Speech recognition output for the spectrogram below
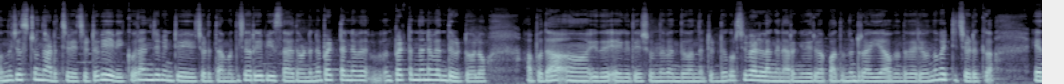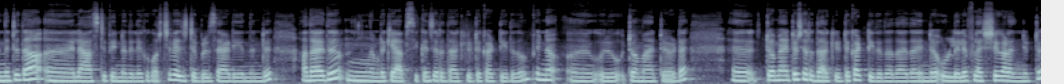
ഒന്ന് ജസ്റ്റ് ഒന്ന് അടച്ച് വെച്ചിട്ട് വേവിക്കുക ഒരു അഞ്ച് മിനിറ്റ് വേവിച്ചെടുത്താൽ മതി. ചെറിയ പീസ് ആയതുകൊണ്ട് തന്നെ പെട്ടെന്ന് പെട്ടെന്ന് തന്നെ വെന്ത് കിട്ടുമല്ലോ അപ്പോൾ ഇതാ ഇത് ഏകദേശം ഒന്ന് വെന്ത് വന്നിട്ടുണ്ട്. കുറച്ച് വെള്ളം അങ്ങനെ ഇറങ്ങി വരും. അപ്പോൾ അതൊന്ന് ഡ്രൈ ആവുന്നത് വരെ ഒന്ന് വറ്റിച്ചെടുക്കുക. എന്നിട്ട് ഇതാ ലാസ്റ്റ് പിന്നെ ഇതിലേക്ക് കുറച്ച് വെജിറ്റബിൾസ് ആഡ് ചെയ്യുന്നുണ്ട്. അതായത് നമ്മുടെ ക്യാപ്സിക്കം ചെറുതാക്കിയിട്ട് കട്ട് ചെയ്തതും പിന്നെ ഒരു ടൊമാറ്റോയുടെ ടൊമാറ്റോ ചെറുതാക്കിയിട്ട് കട്ട് ചെയ്തത്. അതായത് അതിന്റെ ഉള്ളിൽ ഫ്ലഷ് കളഞ്ഞിട്ട്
